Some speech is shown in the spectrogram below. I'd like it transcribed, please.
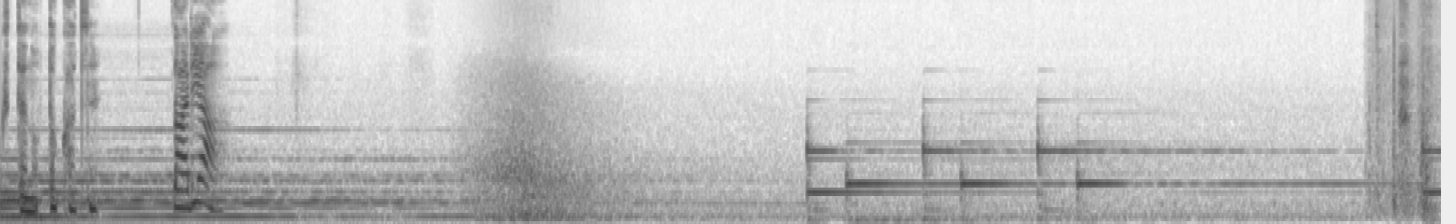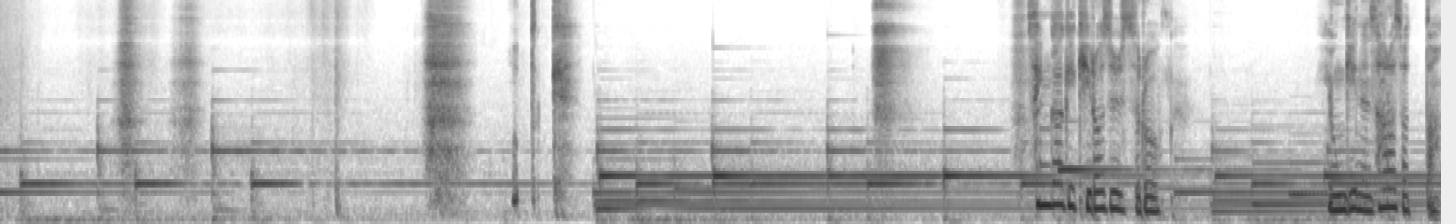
그땐 어떡하지? 나리야. 생각이 길어질수록 용기는 사라졌다.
